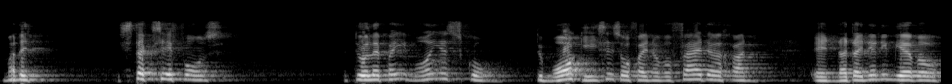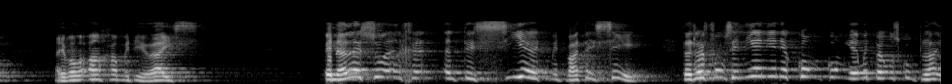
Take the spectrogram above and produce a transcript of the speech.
Maar dit stuk sê vir ons toe hulle by Emmaus kom, toe maak Jesus of hy nou wil verder gaan en dat hy nou nie meer wil hy wil aangaan met die reis. En hulle is so geïnteresseerd met wat hy sê dat hulle vir hom sê nee nee nee kom kom jy moet by ons kom bly.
